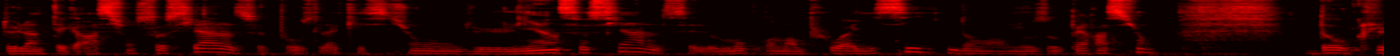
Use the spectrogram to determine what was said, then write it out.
de l'intégration sociale, se pose la question du lien social, c'est le mot qu'on emploie ici dans nos opérations. Donc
